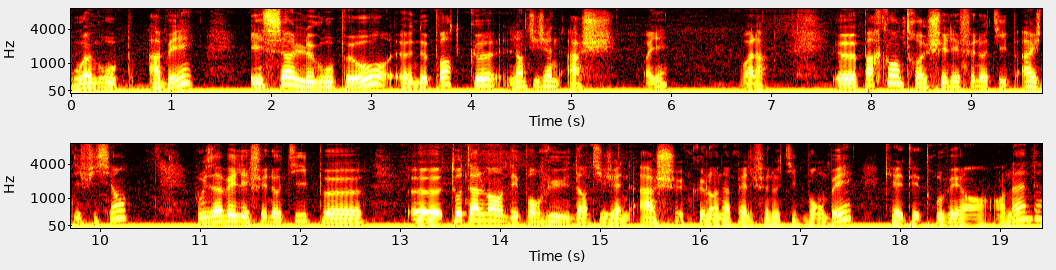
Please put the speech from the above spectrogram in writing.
ou un groupe AB. Et seul le groupe O euh, ne porte que l'antigène H. Voyez? Voilà. Euh, par contre, chez les phénotypes H déficients, vous avez les phénotypes totalement dépourvus d'antigène H que l'on appelle phénotype bombé, qui a été trouvé en Inde.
